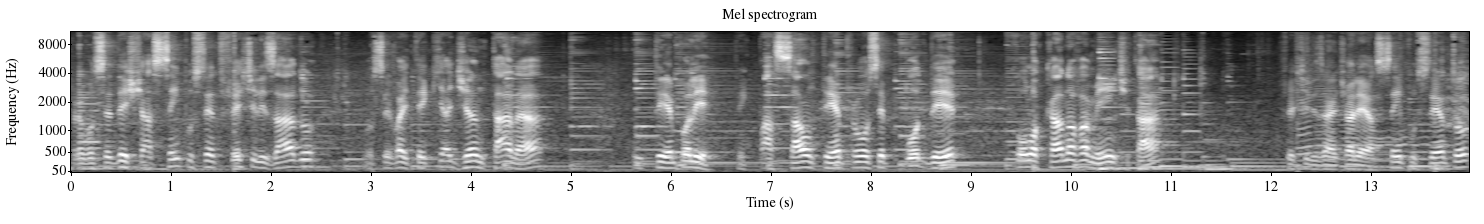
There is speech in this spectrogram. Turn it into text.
para você deixar 100% fertilizado, você vai ter que adiantar, né? O tempo ali. Tem que passar um tempo para você poder colocar novamente, tá? Fertilizante, olha aí, 100%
